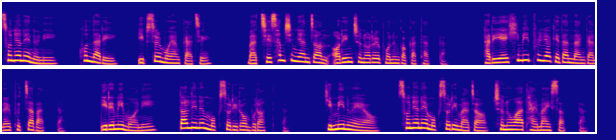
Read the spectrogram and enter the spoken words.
소년의 눈이, 콧날이, 입술 모양까지 마치 30년 전 어린 준호를 보는 것 같았다. 다리에 힘이 풀려 계단 난간을 붙잡았다. 이름이 뭐니? 떨리는 목소리로 물었다. 김민우예요. 소년의 목소리마저 준호와 닮아 있었다.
